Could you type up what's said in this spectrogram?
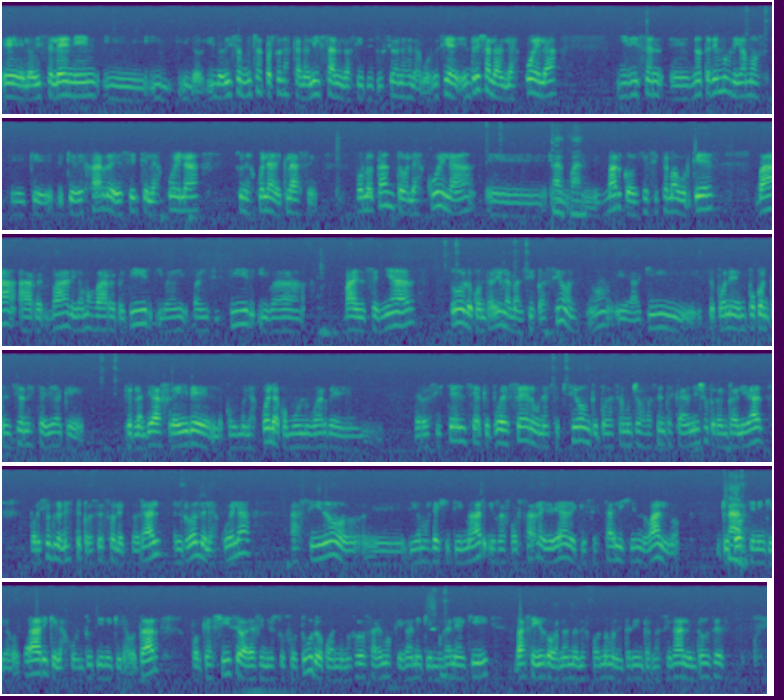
eh, lo dice Lenin y, lo, y, lo, dicen muchas personas que analizan las instituciones de la burguesía, entre ellas la, la escuela, y dicen, eh, no tenemos, digamos, que, que dejar de decir que la escuela es una escuela de clase. Por lo tanto, la escuela, eh, en, el marco de ese sistema burgués, va a, va, digamos, va a repetir y va, va a insistir y va, va a enseñar todo lo contrario a la emancipación. ¿no? Y aquí se pone un poco en tensión esta idea que, que planteaba Freire como la escuela como un lugar de, de resistencia, que puede ser una excepción, que puede ser muchos docentes que hagan ello, pero en realidad, por ejemplo, en este proceso electoral, el rol de la escuela ha sido, eh, digamos, legitimar y reforzar la idea de que se está eligiendo algo, y que todos tienen que ir a votar y que la juventud tiene que ir a votar, porque allí se va a definir su futuro. Cuando nosotros sabemos que gane quien gane aquí, va a seguir gobernando el Fondo Monetario Internacional. Entonces,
